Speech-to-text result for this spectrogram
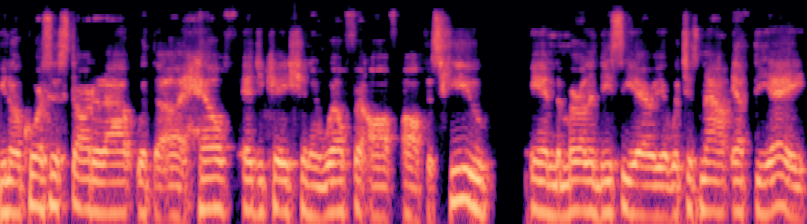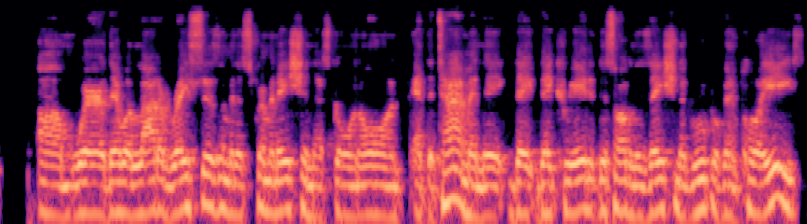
You know, of course, it started out with the uh, Health, Education, and Welfare off- Office, HEW, in the Maryland, D.C. area, which is now FDA, um, where there were a lot of racism and discrimination that's going on at the time. And they, they, they created this organization, a group of employees.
